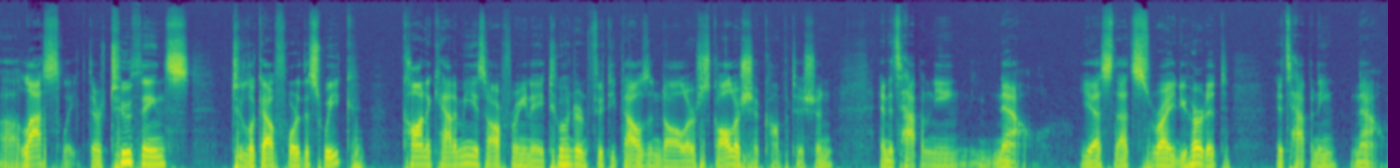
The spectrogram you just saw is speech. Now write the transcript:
Uh, lastly, there are two things to look out for this week. Khan Academy is offering a $250,000 scholarship competition, and it's happening now. Yes, that's right, you heard it. It's happening now.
